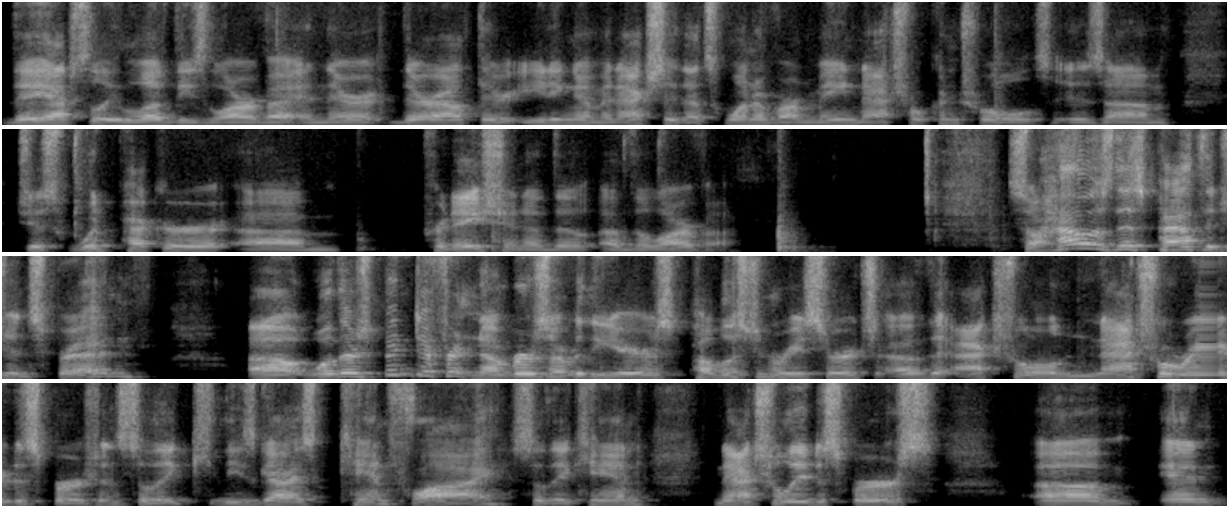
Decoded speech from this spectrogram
They absolutely love these larvae and they're they're out there eating them. And actually that's one of our main natural controls is um, just woodpecker um, predation of the, of the larva. So how is this pathogen spread? Uh, well, there's been different numbers over the years published in research of the actual natural rate of dispersion. So they, these guys can fly, so they can naturally disperse. Um, and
